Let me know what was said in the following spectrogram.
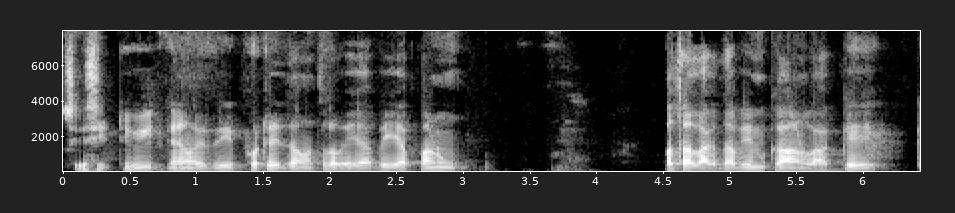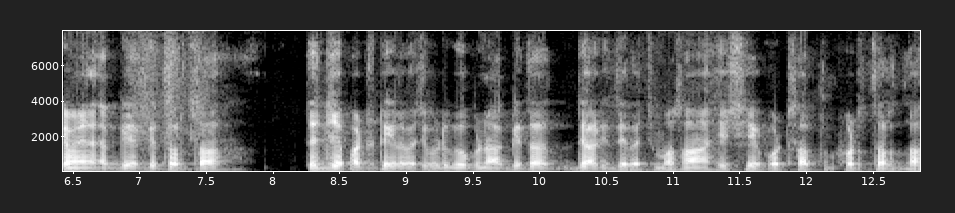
ਸੀਸੀਟੀਵੀ ਕੈਮਰੇ ਦੀ ਫੁਟੇਜ ਦਾ ਮਤਲਬ ਇਹ ਆ ਵੀ ਆਪਾਂ ਨੂੰ ਪਤਾ ਲੱਗਦਾ ਵੀ ਮਕਾਨ ਵਾਕਈ ਕਿਵੇਂ ਅੱਗੇ ਅੱਗੇ ਤੁਰਦਾ ਤੇ ਜੇ ਆਪਾਂ ਡਿਟੇਲ ਵਿੱਚ ਵੀਡੀਓ ਬਣਾ ਕੇ ਤਾਂ ਦਿਹਾੜੀ ਦੇ ਵਿੱਚ ਮਸਾਂ ਇਹ 6 ਫੁੱਟ 7 ਫੁੱਟ ਤੁਰਦਾ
